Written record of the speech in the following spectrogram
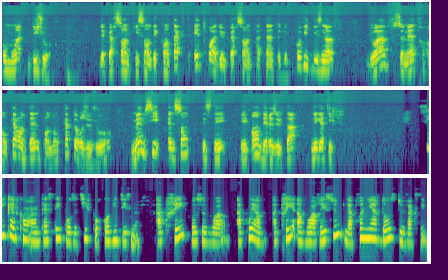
au moins 10 jours. Les personnes qui sont des contacts étroits d'une personne atteinte de COVID-19 doivent se mettre en quarantaine pendant 14 jours, même si elles sont testées et ont des résultats négatif. Si quelqu'un a testé positif pour COVID-19 après recevoir, après, après avoir reçu la première dose de vaccin,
